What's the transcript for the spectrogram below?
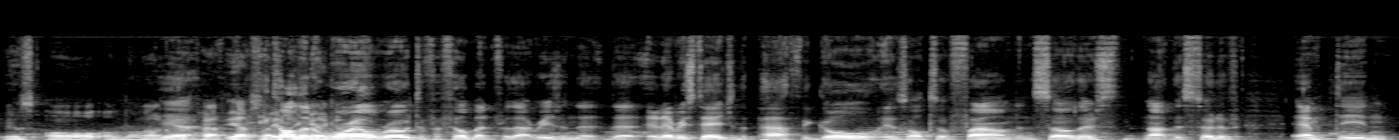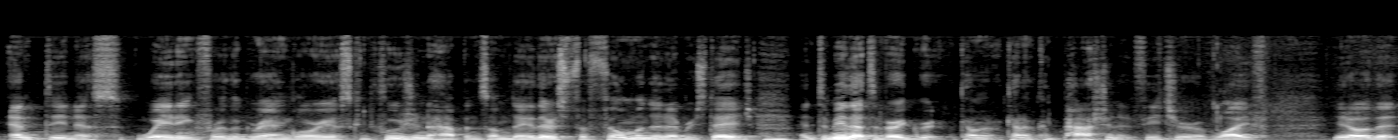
is all along Yeah. the path. Yes, He I- called I it a get that. royal road to fulfillment for that reason, that, that at every stage of the path, the goal is also found. And so there's not this sort of empty emptiness waiting for the grand, glorious conclusion to happen someday. There's fulfillment at every stage. Mm-hmm. And to me, that's a very gr- kind of, kind of compassionate feature of life. You know, that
